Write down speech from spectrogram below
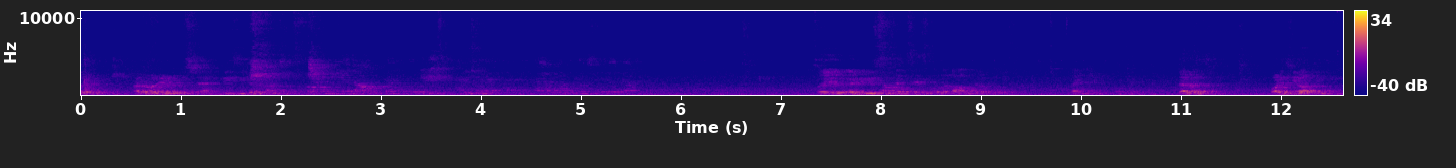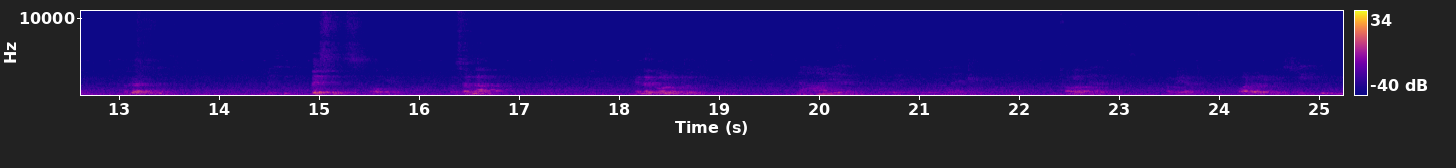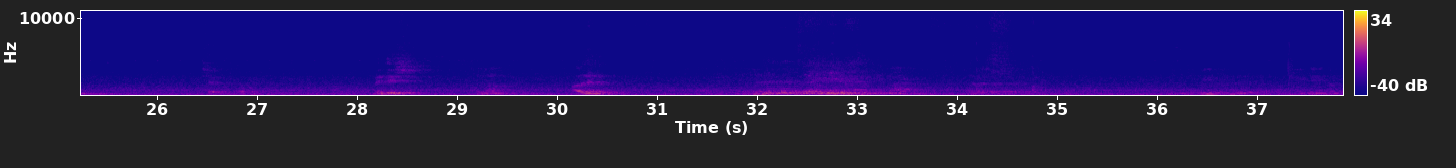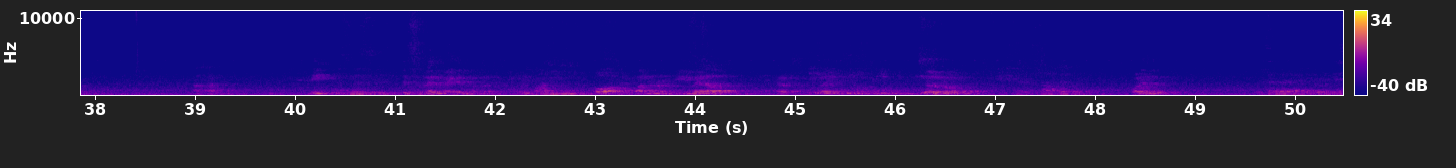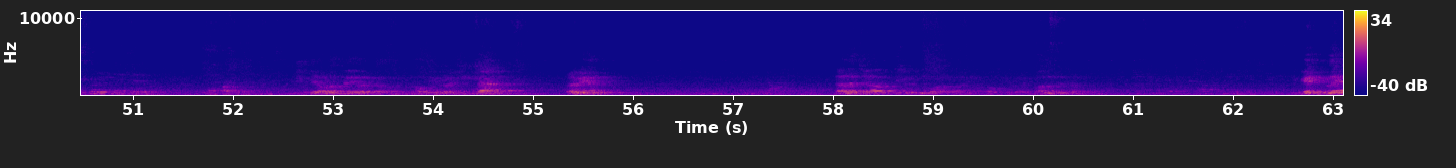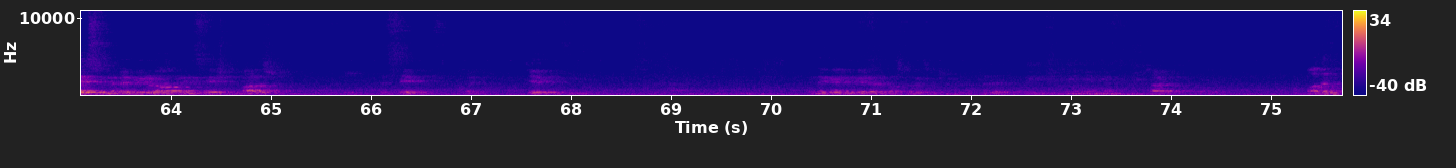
I don't understand please you can answer So you're going to use this exercise for the long term goal. Thank you. Okay. Dhanraj, what is your thinking? Good. Business. Okay. Prasanna, எந்த கோல் உங்களுக்கு அவ்வளவுதான். அப்படியா what ever it is சரி okay Nitish அது என்ன? ஆஹா. நீ discipline maintain பண்ற ஓ அப்படி பண்ணணும் இனிமேலாவது ரைட் சொல்றோம் வாட் இஸ் இது எவ்வளவு தெளிவா hey You get placed in a reputed organization, Maharashtra. The same. Right. In the great first of execution. Start. Mother.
